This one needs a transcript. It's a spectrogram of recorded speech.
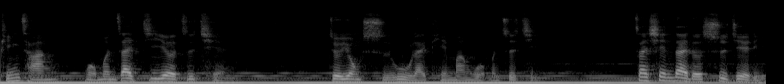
平常我们在饥饿之前，就用食物来填满我们自己。在现代的世界里，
